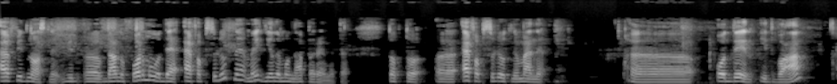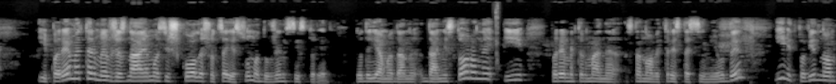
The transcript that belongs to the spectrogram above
F відносне е, в дану формулу, де F абсолютне ми ділимо на периметр. Тобто F абсолютне у мене 1 і 2. І периметр ми вже знаємо зі школи, що це є сума довжин всіх сторін. Додаємо дані, дані сторони, і периметр в мене становить 307,1. І, відповідно,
